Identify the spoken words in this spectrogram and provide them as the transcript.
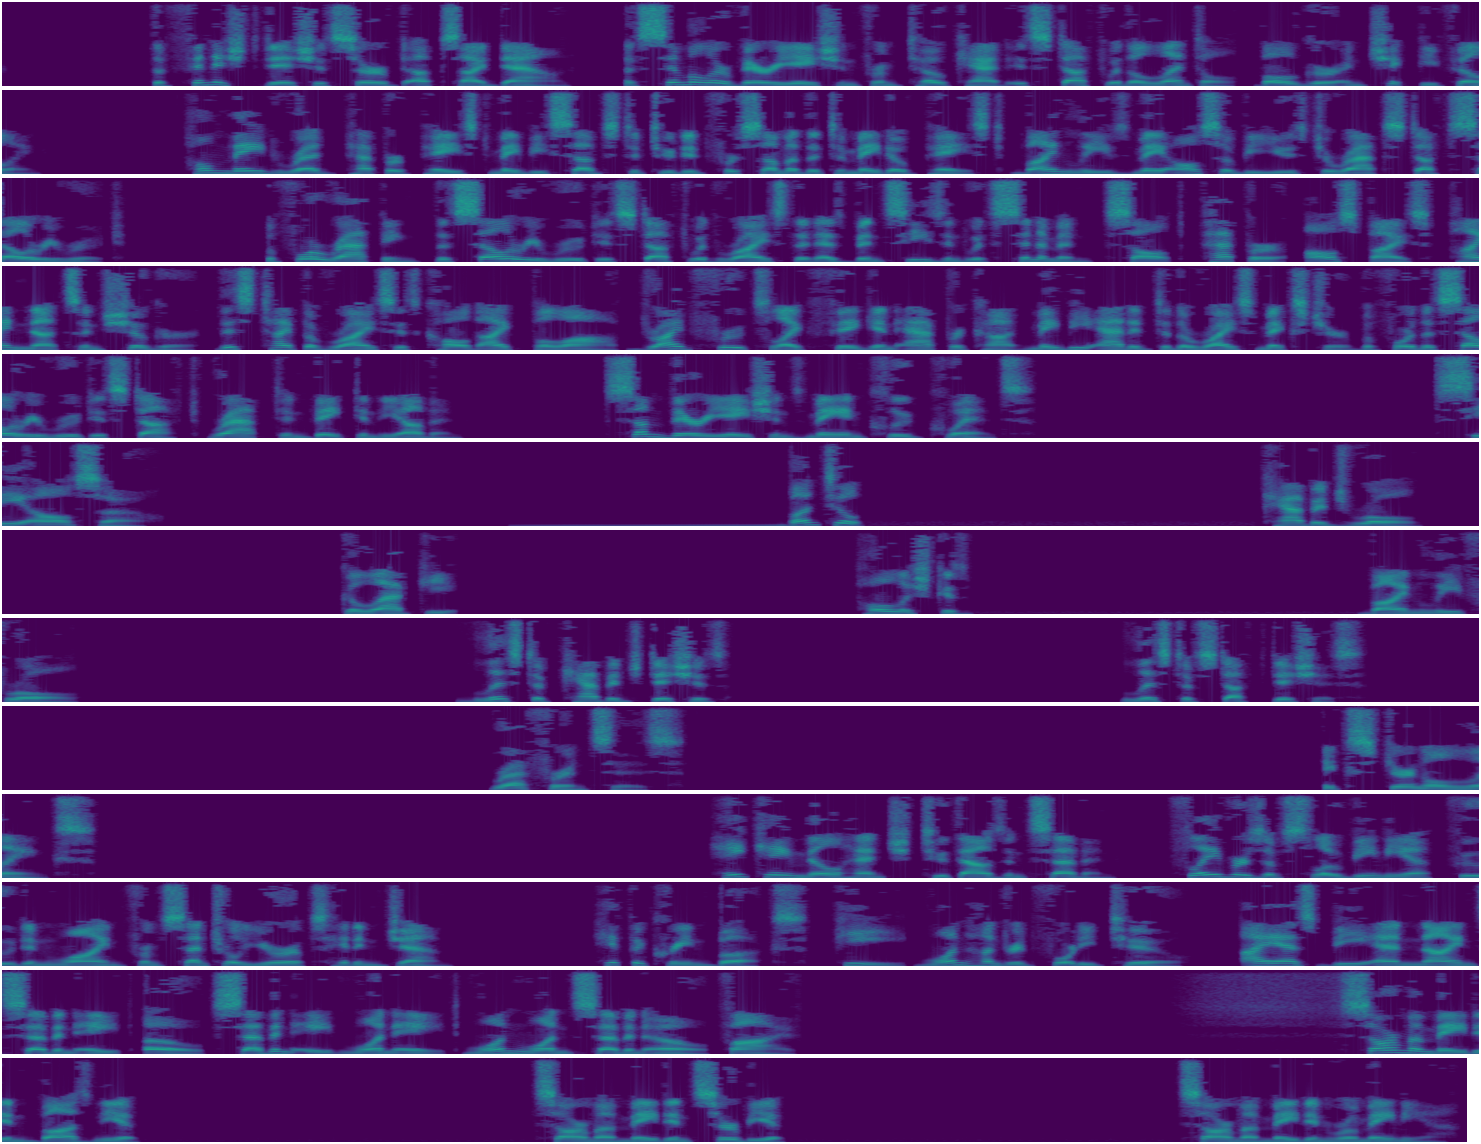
The finished dish is served upside down. A similar variation from tokat is stuffed with a lentil, bulgur and chickpea filling. Homemade red pepper paste may be substituted for some of the tomato paste. Vine leaves may also be used to wrap stuffed celery root. Before wrapping, the celery root is stuffed with rice that has been seasoned with cinnamon, salt, pepper, allspice, pine nuts and sugar. This type of rice is called iç pilav. Dried fruits like fig and apricot may be added to the rice mixture before the celery root is stuffed, wrapped and baked in the oven. Some variations may include quince. See also. Buntil. Cabbage roll. Gołąbki Holishkes Vine leaf roll. List of cabbage dishes. List of stuffed dishes References External links Heike Milhench 2007. Flavors of Slovenia, Food and Wine from Central Europe's Hidden Gem. Hippocrene Books. p. 142. ISBN 978-0-7818-1170-5. Sarma made in Bosnia Sarma made in Serbia. Sarma made in Romania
